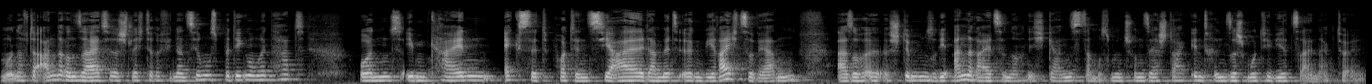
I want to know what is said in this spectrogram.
und auf der anderen Seite schlechtere Finanzierungsbedingungen hat und eben kein Exit-Potenzial, damit irgendwie reich zu werden. Also äh, stimmen so die Anreize noch nicht ganz. Da muss man schon sehr stark intrinsisch motiviert sein aktuell.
